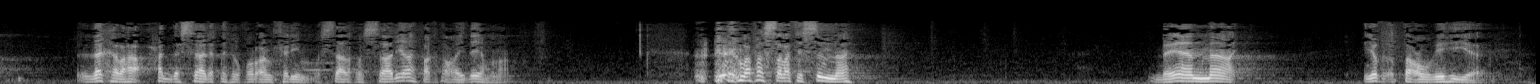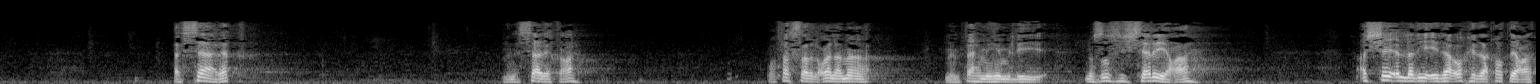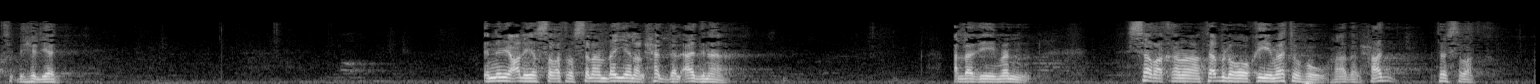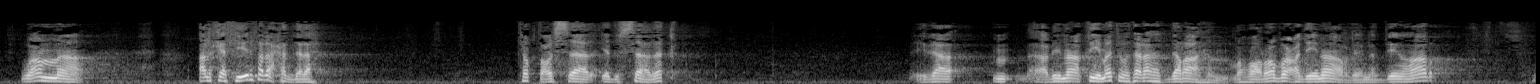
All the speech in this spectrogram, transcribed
ذكر حد السارق في القرآن الكريم والسارق والسارقة فاقطعوا أيديهما. وفصلت السنة بيان ما يقطع به السارق من السارقة وفصل العلماء من فهمهم لنصوص الشريعة الشيء الذي إذا أخذ قطعت به اليد. النبي عليه الصلاة والسلام بين الحد الأدنى. الذي من سرق ما تبلغ قيمته هذا الحد تسرق. وأما الكثير فلا حد له. تقطع يد السارق. إذا بما قيمته ثلاثة دراهم وهو ربع دينار لأن الدينار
